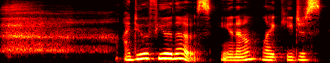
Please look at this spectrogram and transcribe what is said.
I do a few of those, you know, like you just.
